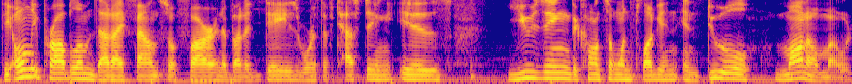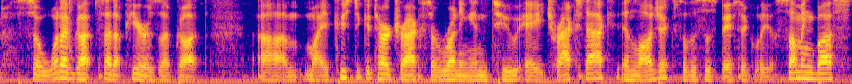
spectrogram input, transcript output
The only problem that I found so far in about a day's worth of testing is using the console one plugin in dual mono mode. So what I've got set up here is I've got um, my acoustic guitar tracks are running into a track stack in Logic. So this is basically a summing bus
